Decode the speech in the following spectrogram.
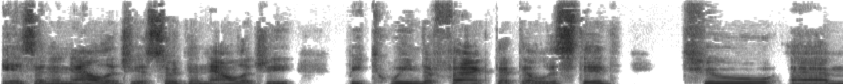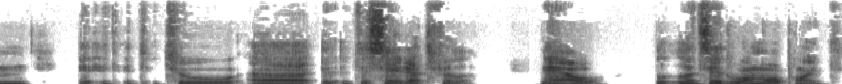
is an analogy, a certain analogy between the fact that they're listed to um, to uh, to say that tefillah. Now, let's add one more point.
